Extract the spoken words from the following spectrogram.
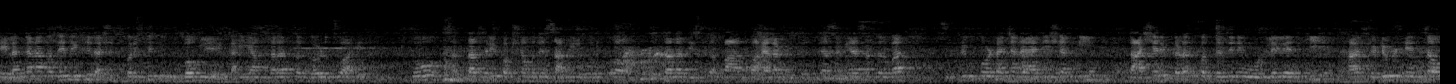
तेलंगणामध्ये देखील अशीच परिस्थिती उद्भवली आहे. काही आमदारांचा गट जो आहे तो सत्ताधारी पक्षामध्ये सामील होत होताना दिसत पाहायला मिळतो. त्या सगळ्या संदर्भात सुप्रीम कोर्टाच्या न्यायाधीशांनी ताशेरे कडक पद्धतीने ओढलेले आहेत की हा शेड्यूल टेनचा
